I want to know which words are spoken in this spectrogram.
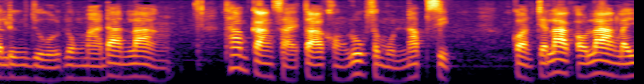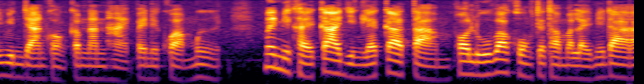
ตะลึงอยู่ลงมาด้านล่าง ท่ามกลางสายตาของลูกสมุนนับสิบ ก่อนจะลากเอาร่างไร้วิญญาณของกำนันหายไปในความมืด ไม่มีใครกล้ายิงและกล้าตาม เพราะรู้ว่าคงจะทำอะไรไม่ได้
